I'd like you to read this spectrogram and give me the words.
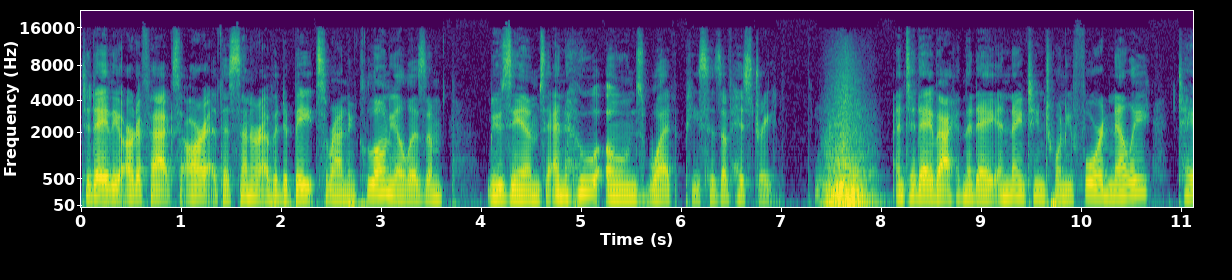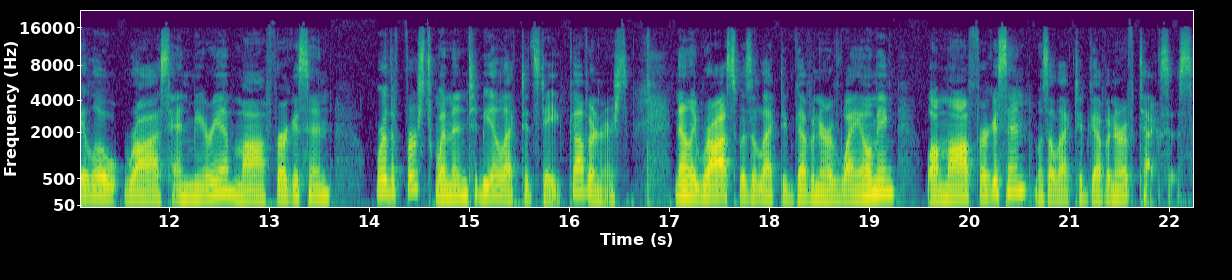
Today, the artifacts are at the center of a debate surrounding colonialism, museums, and who owns what pieces of history. And today, back in the day, in 1924, Nellie Taylor Ross and Miriam Ma Ferguson were the first women to be elected state governors. Nellie Ross was elected governor of Wyoming, while Ma Ferguson was elected governor of Texas.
